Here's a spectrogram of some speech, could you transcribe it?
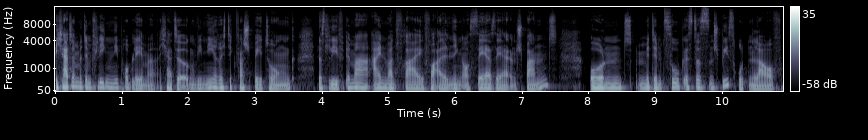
ich hatte mit dem Fliegen nie Probleme. Ich hatte irgendwie nie richtig Verspätung. Das lief immer einwandfrei, vor allen Dingen auch sehr, sehr entspannt. Und mit dem Zug ist es ein Spießrutenlauf.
